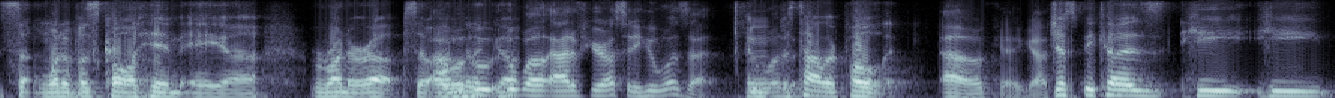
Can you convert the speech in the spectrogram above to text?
some, one of us called him a uh, runner up. So oh, who, who, well, out of curiosity, who was that? Who it was, was Tyler Polak. Oh, okay, gotcha. Just because he he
